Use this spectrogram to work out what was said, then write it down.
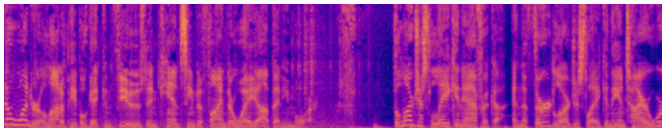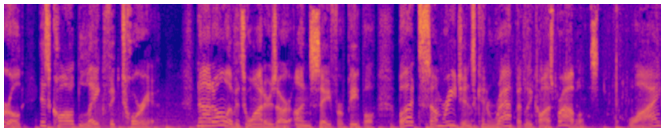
No wonder a lot of people get confused and can't seem to find their way up anymore. The largest lake in Africa and the third largest lake in the entire world is called Lake Victoria. Not all of its waters are unsafe for people, but some regions can rapidly cause problems. Why?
